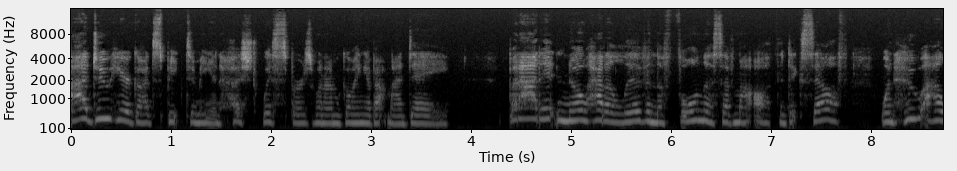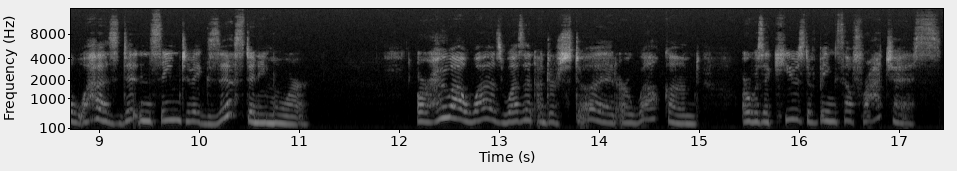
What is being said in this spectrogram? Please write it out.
I do hear God speak to me in hushed whispers when I'm going about my day. But I didn't know how to live in the fullness of my authentic self when who I was didn't seem to exist anymore. Or who I was wasn't understood or welcomed or was accused of being self righteous.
